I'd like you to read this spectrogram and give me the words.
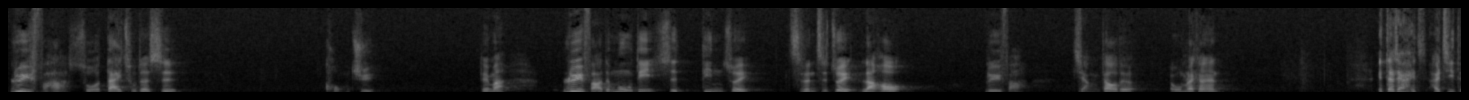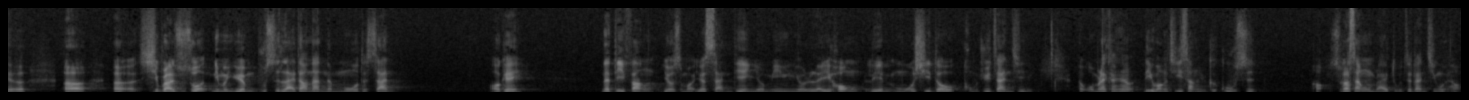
律法所带出的是恐惧，对吗？律法的目的是定罪、死人之罪，然后律法讲到的，我们来看看。哎，大家还还记得？呃呃，希伯来书说，你们原不是来到那能摸的山，OK？那地方有什么？有闪电，有命运，有雷轰，连摩西都恐惧战惊。我们来看看《列王记》上有个故事。好，数到三，我们来读这段经文。哈，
